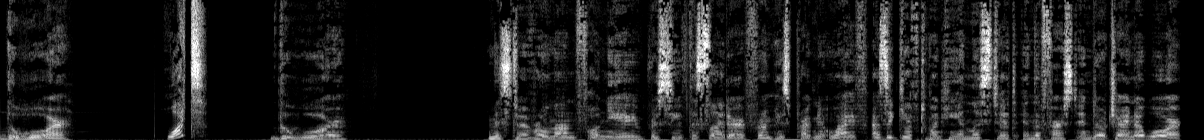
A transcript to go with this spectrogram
The war. What? The war. Mr. Roman Fournier received this letter from his pregnant wife as a gift when he enlisted in the First Indochina War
